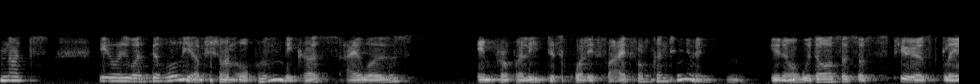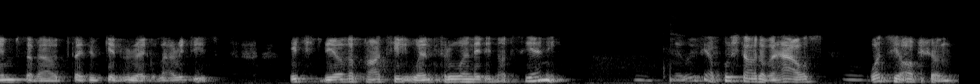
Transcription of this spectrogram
not. It was the only option open because I was improperly disqualified from continuing. You know, with all sorts of spurious claims about certificate irregularities, which the other party went through and they did not see any. Mm. If you are pushed out of a house What's your option?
